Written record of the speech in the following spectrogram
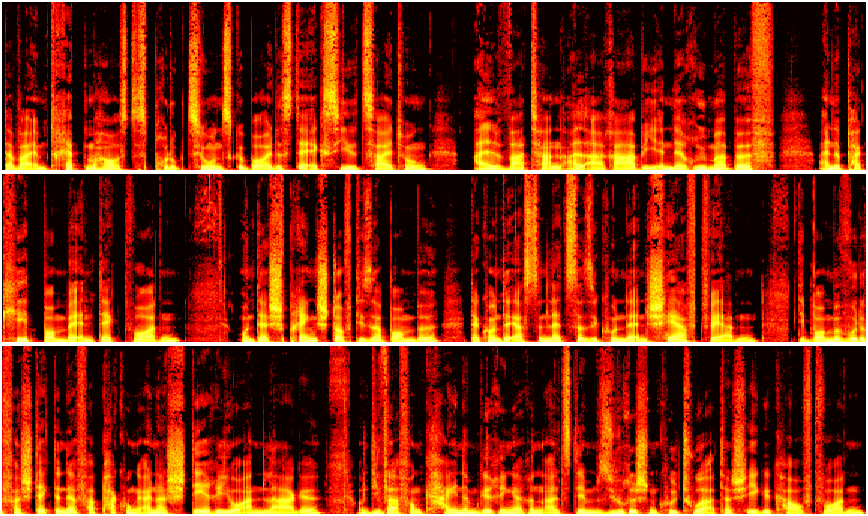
da war im Treppenhaus des Produktionsgebäudes der Exilzeitung Al-Watan al-Arabi in der Rümer Böff eine Paketbombe entdeckt worden und der Sprengstoff dieser Bombe, der konnte erst in letzter Sekunde entschärft werden. Die Bombe wurde versteckt in der Verpackung einer Stereoanlage und die war von keinem geringeren als dem syrischen Kulturattaché gekauft worden,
